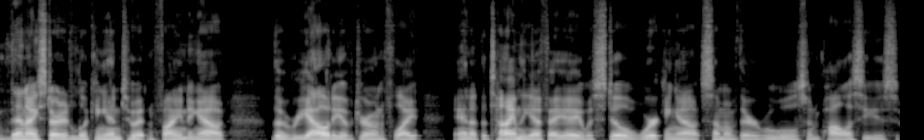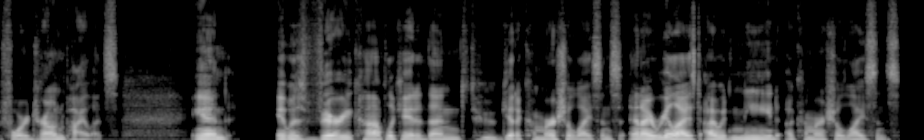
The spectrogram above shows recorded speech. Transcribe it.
then I started looking into it and finding out the reality of drone flight. And at the time, the FAA was still working out some of their rules and policies for drone pilots. And it was very complicated then to get a commercial license. And I realized I would need a commercial license.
